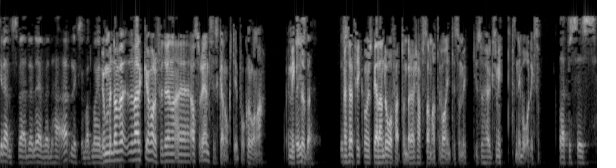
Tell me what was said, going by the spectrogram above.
gränsvärden även här liksom, att man Jo men de, de verkar ha det, för den äh, australiensiskan åkte ju på corona. I Ja, mixdubben. det. Men sen fick hon ju spela ändå för att de började tjafsa om att det var inte så mycket, så hög smittnivå liksom. Nej, precis.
